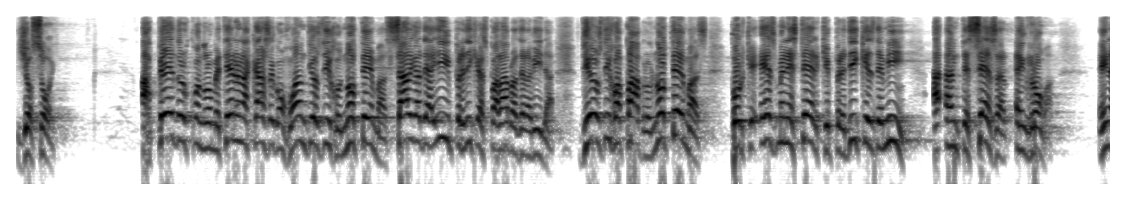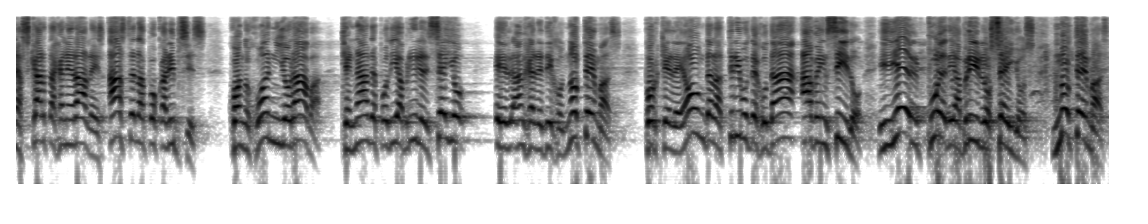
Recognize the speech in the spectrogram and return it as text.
yo soy. A Pedro cuando lo metieron en la casa con Juan, Dios dijo, no temas, salga de ahí y predique las palabras de la vida. Dios dijo a Pablo, no temas, porque es menester que prediques de mí ante César en Roma. En las cartas generales, hasta el Apocalipsis, cuando Juan lloraba que nadie podía abrir el sello, el ángel le dijo, no temas, porque el león de la tribu de Judá ha vencido y él puede abrir los sellos. No temas.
